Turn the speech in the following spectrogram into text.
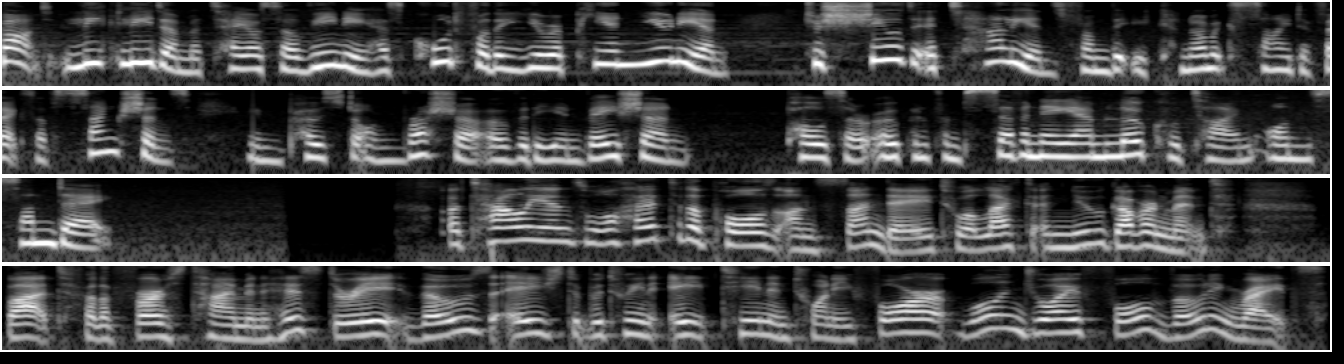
But League leader Matteo Salvini has called for the European Union to shield Italians from the economic side effects of sanctions imposed on Russia over the invasion. Polls are open from 7 a.m. local time on Sunday. Italians will head to the polls on Sunday to elect a new government. But for the first time in history, those aged between 18 and 24 will enjoy full voting rights.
